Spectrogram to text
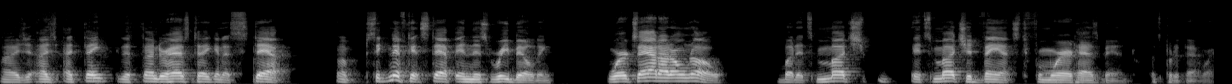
I, I, I think the Thunder has taken a step, a significant step in this rebuilding. Where it's at, I don't know, but it's much it's much advanced from where it has been. Let's put it that way.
